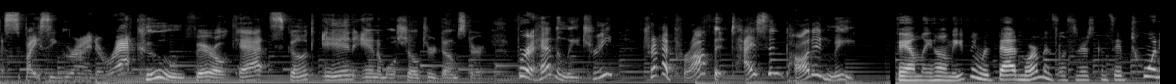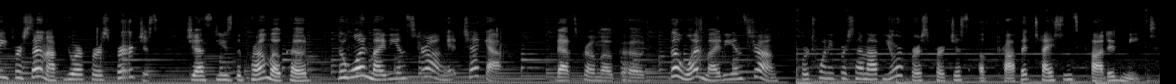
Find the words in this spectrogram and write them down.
a spicy grind of raccoon, feral cat, skunk, and animal shelter dumpster. For a heavenly treat, try Prophet Tyson potted meat. Family Home Evening with Bad Mormons listeners can save 20% off your first purchase. Just use the promo code The One Mighty and Strong at checkout. That's promo code The One Mighty and Strong for 20% off your first purchase of Prophet Tyson's potted meat.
